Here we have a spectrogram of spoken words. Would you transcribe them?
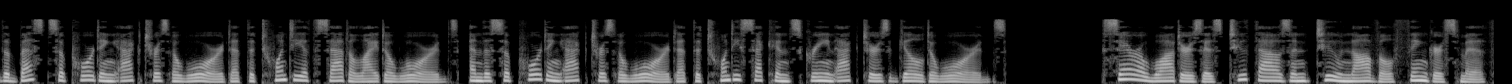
the Best Supporting Actress Award at the 20th Satellite Awards, and the Supporting Actress Award at the 22nd Screen Actors Guild Awards. Sarah Waters's 2002 novel Fingersmith,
